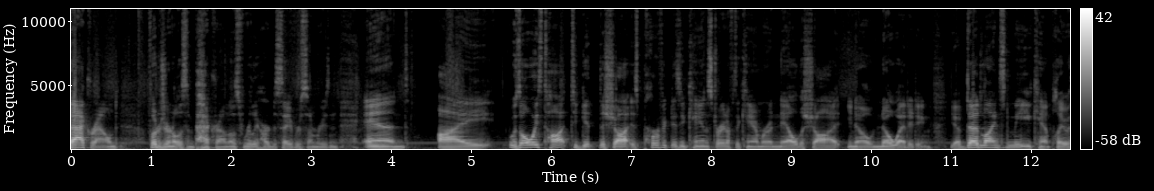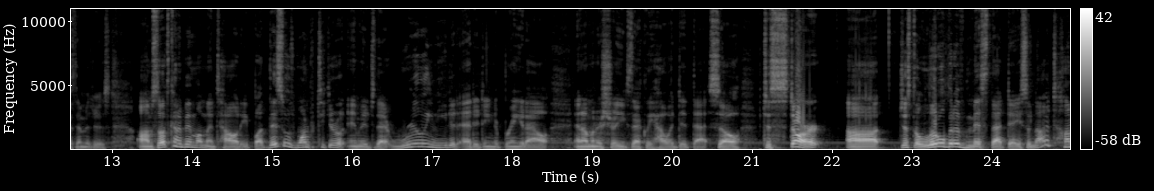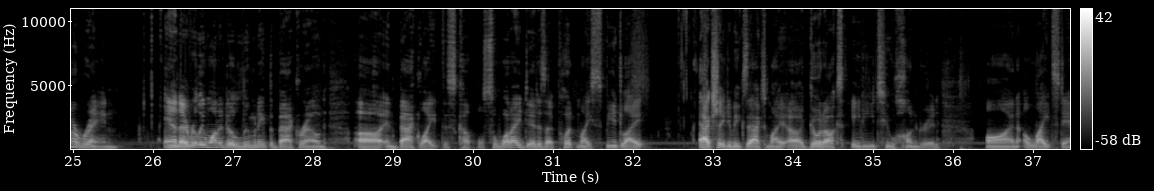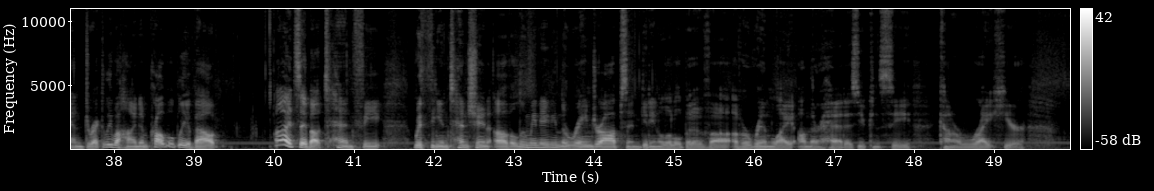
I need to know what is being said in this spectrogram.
background, photojournalism background. That's really hard to say for some reason. And I was always taught to get the shot as perfect as you can straight off the camera nail the shot, you know, no editing. You have deadlines to meet, you can't play with images. Um, so that's kind of been my mentality. But this was one particular image that really needed editing to bring it out, and I'm going to show you exactly how I did that. So to start, uh, just a little bit of mist that day, so not a ton of rain. And I really wanted to illuminate the background uh, and backlight this couple. So what I did is I put my speed light, actually to be exact, my uh, Godox AD200 on a light stand directly behind him, probably about, I'd say about 10 feet, with the intention of illuminating the raindrops and getting a little bit of, uh, of a rim light on their head, as you can see kind of right here.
